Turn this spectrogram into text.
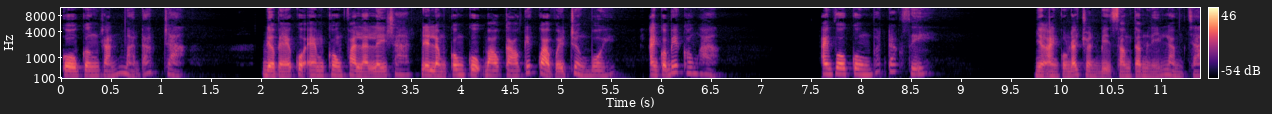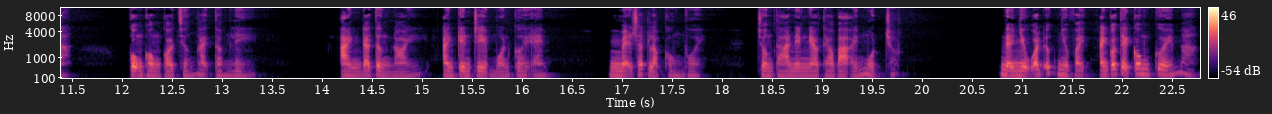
Cô cứng rắn mà đáp trả. Đứa bé của em không phải là lấy ra để làm công cụ báo cáo kết quả với trường bối. Anh có biết không hả? Anh vô cùng bất đắc dĩ. Nhưng anh cũng đã chuẩn bị xong tâm lý làm cha. Cũng không có chứng ngại tâm lý. Anh đã từng nói, anh kiên trì muốn cưới em. Mẹ rất là không vui. Chúng ta nên nghe theo bà ấy một chút. Nếu nhiều uất ức như vậy, anh có thể công cưới mà.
